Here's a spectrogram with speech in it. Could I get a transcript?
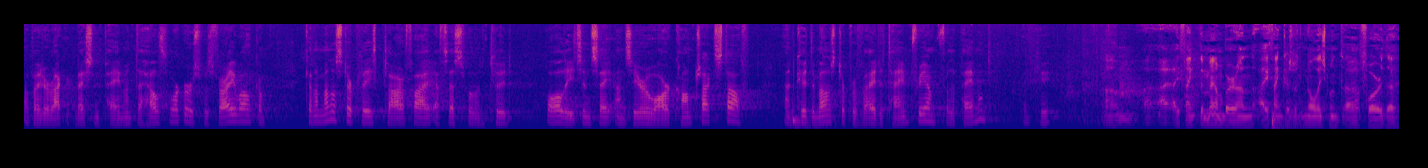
about a recognition payment to health workers was very welcome. Can the Minister please clarify if this will include all agency and zero-hour contract staff? And could the Minister provide a time frame for the payment? Thank you. Um, I, I, thank the member and I thank his acknowledgement uh, for the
